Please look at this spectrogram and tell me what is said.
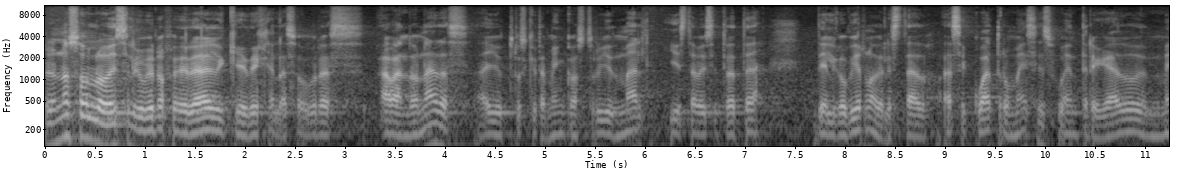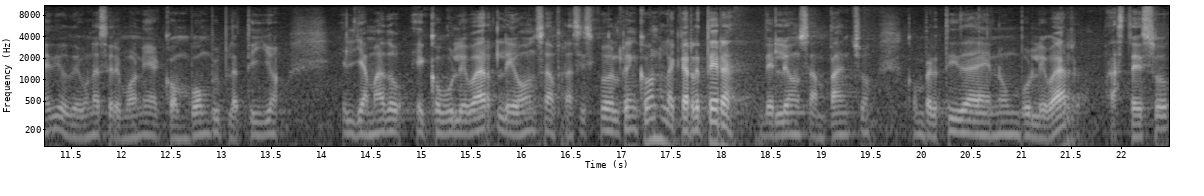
Pero no solo es el gobierno federal el que deja las obras abandonadas, hay otros que también construyen mal y esta vez se trata del gobierno del estado. Hace cuatro meses fue entregado en medio de una ceremonia con bombo y platillo el llamado Ecobulevar León San Francisco del Rincón, la carretera de León San Pancho, convertida en un bulevar. Hasta eso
